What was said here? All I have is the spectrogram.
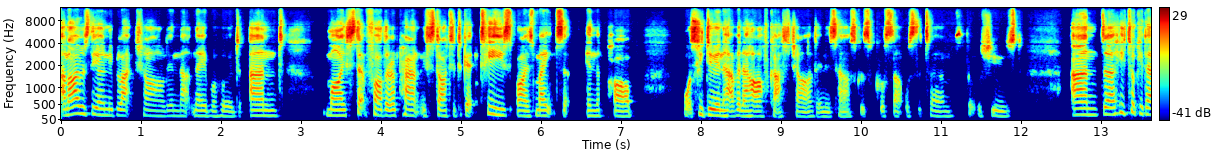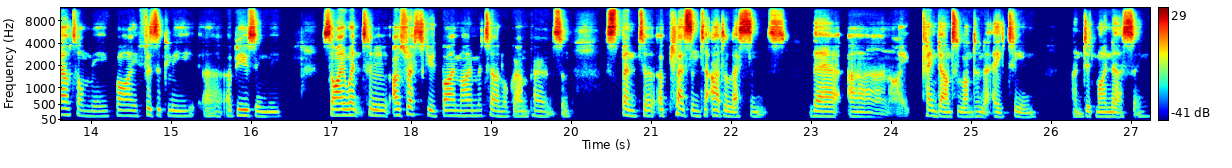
And I was the only black child in that neighborhood. And my stepfather apparently started to get teased by his mates in the pub. What's he doing having a half caste child in his house? Because of course that was the term that was used. And uh, he took it out on me by physically uh, abusing me. So I went to, I was rescued by my maternal grandparents and spent a, a pleasant adolescence there. And I came down to London at 18 and did my nursing.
